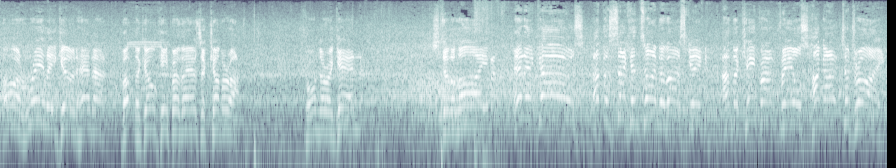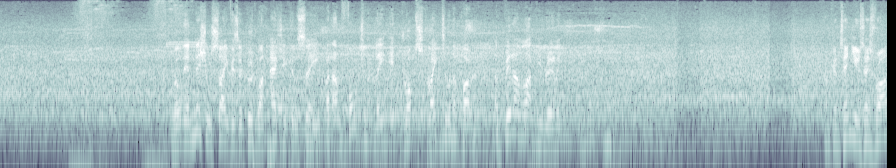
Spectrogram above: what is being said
Oh, really good header, but the goalkeeper there to cover up. Corner again. Still alive. In it goes! At the second time of asking, and the keeper feels hung out to dry. Well, the initial save is a good one, as you can see, but unfortunately it dropped straight to an opponent. A bit unlucky, really. And continues his run.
